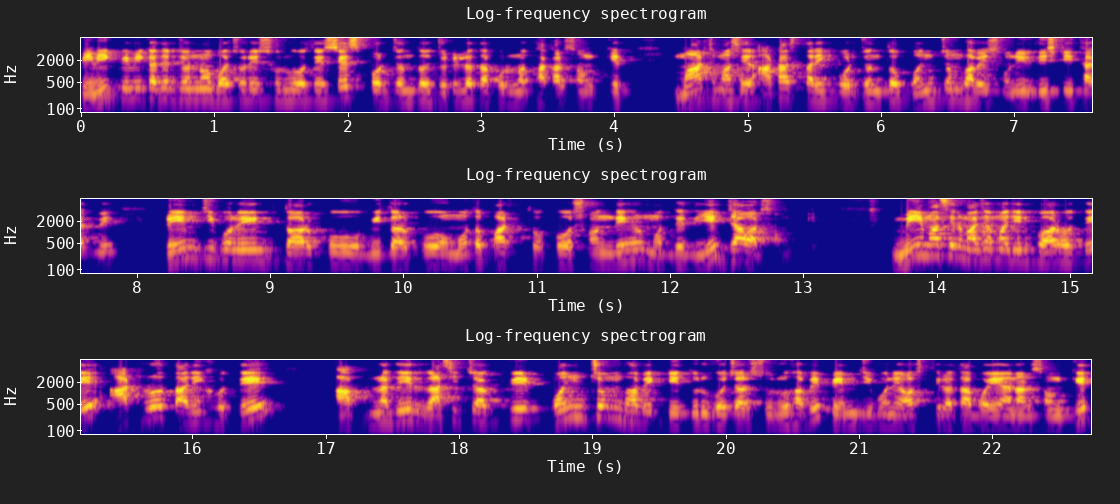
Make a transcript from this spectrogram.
প্রেমিক, প্রেমিকাদের জন্য বছরের শুরু হতে শেষ পর্যন্ত জটিলতাপূর্ণ থাকার সংকেত, মার্চ মাসের আঠাশ তারিখ পর্যন্ত পঞ্চম ভাবে শনির দৃষ্টি থাকবে। প্রেম জীবনে তর্ক, বিতর্ক, মতপার্থক্য, সন্দেহের মধ্যে দিয়ে যাওয়ার সংকেত। মে মাসের মাঝামাঝির পর হতে আঠারো তারিখ হতে আপনাদের রাশিচক্রের পঞ্চম ভাবে কেতুর গোচর শুরু হবে। প্রেম জীবনে অস্থিরতা বয়ে আনার সংকেত,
